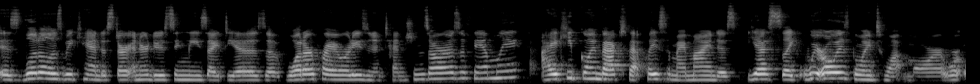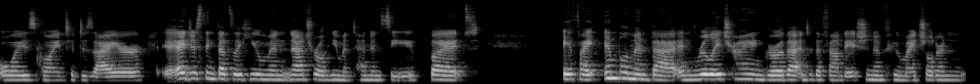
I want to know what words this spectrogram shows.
as little as we can, to start introducing these ideas of what our priorities and intentions are as a family. I keep going back to that place in my mind is yes, like we're always going to want more, we're always going to desire. I just think that's a human, natural human tendency. But if I implement that and really try and grow that into the foundation of who my children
